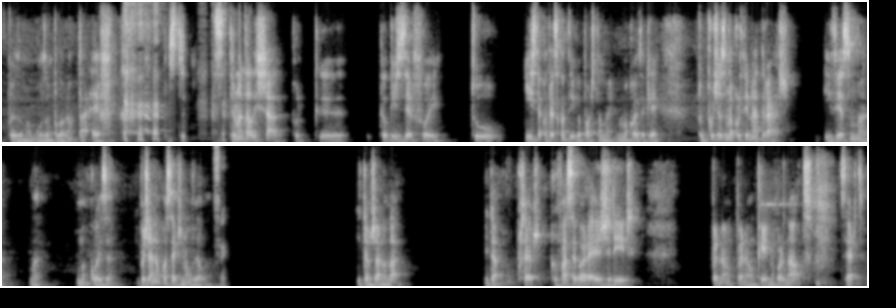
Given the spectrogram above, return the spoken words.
Depois usou um palavrão, está F. o teu irmão está lixado, porque o que ele quis dizer foi: tu, e isto acontece contigo, aposto também, uma coisa que é: tu puxas uma cortina atrás e vês uma, uma, uma coisa, depois já não consegues não vê-la. Sim. Então já não dá. Então, percebes? O que eu faço agora é gerir para não, para não cair no burnout, certo?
